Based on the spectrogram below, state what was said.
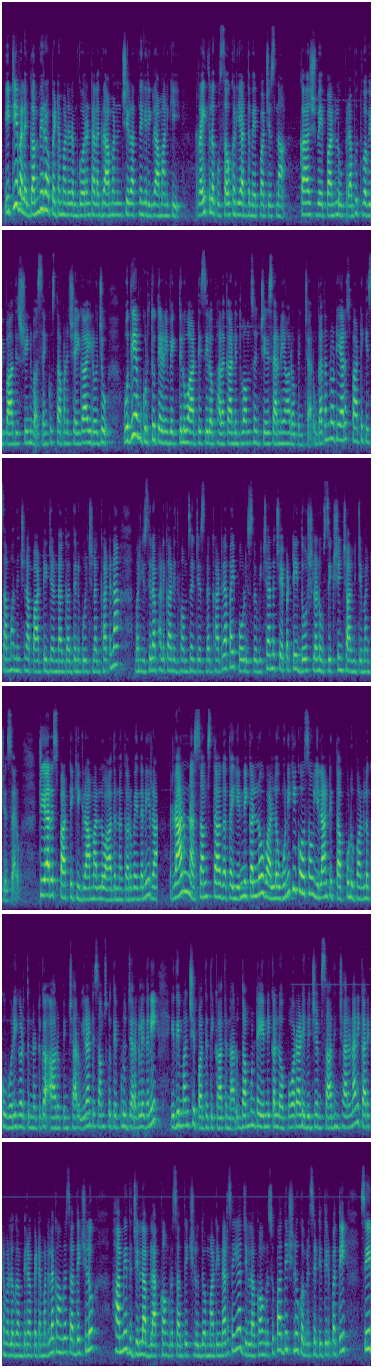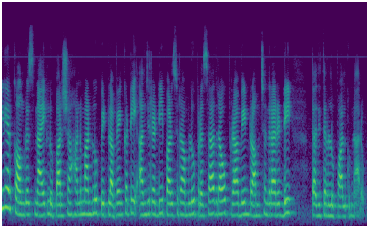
ఇటీవలే గంభీరావుపేట మండలం గోరంటాల గ్రామం నుంచి రత్నగిరి గ్రామానికి రైతులకు సౌకర్యార్థం ఏర్పాటు చేసిన కాజ్వే పనులు ప్రభుత్వ విపాది శ్రీనివాస్ శంకుస్థాపన చేయగా ఈరోజు ఉదయం గుర్తు తెలియని వ్యక్తులు ఆర్టీసీలో ఫలకాన్ని ధ్వంసం చేశారని ఆరోపించారు. గతంలో టీఆర్ఎస్ పార్టీకి సంబంధించిన పార్టీ జెండా గద్దెను కూల్చిన ఘటన మరియు శిలా ఫలకాన్ని ధ్వంసం చేసిన ఘటనపై పోలీసులు విచారణ చేపట్టి దోషులను శిక్షించాలని డిమాండ్ చేశారు. టీఆర్ఎస్ పార్టీకి గ్రామాల్లో ఆదరణ కరువైందని రానున్న సంస్థాగత ఎన్నికల్లో వాళ్ళ ఉనికి కోసం ఇలాంటి తప్పుడు పనులకు ఒరిగడుతున్నట్టుగా ఆరోపించారు. ఇలాంటి సంస్కృతి ఎప్పుడూ జరగలేదని ఇది మంచి పద్ధతి కాదన్నారు. దమ్ముంటే ఎన్నికల్లో పోరాడి విజయం సాధించాలన్నారు. ఈ కార్యక్రమంలో గంభీరావుపేట మండల కాంగ్రెస్ అధ్యక్షులు హమీద్ జిల్లా బ్లాక్ కాంగ్రెస్ అధ్యక్షులు దొమ్మాటి నరసయ్య జిల్లా కాంగ్రెస్ ఉపాధ్యక్షులు కొమిరిశెట్టి తిరుపతి సీనియర్ కాంగ్రెస్ నాయకులు పరశ హనుమాన్లు పిట్ల వెంకటి అంజిరెడ్డి పరశురాములు ప్రసాదరావు ప్రవీణ్ రామచంద్రారెడ్డి తదితరులు పాల్గొన్నారు.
